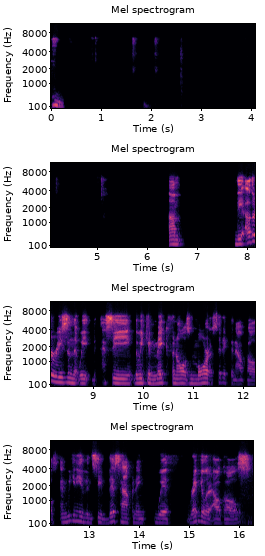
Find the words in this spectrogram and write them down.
um, the other reason that we see that we can make phenols more acidic than alcohols, and we can even see this happening with regular alcohols,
